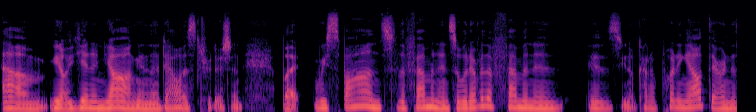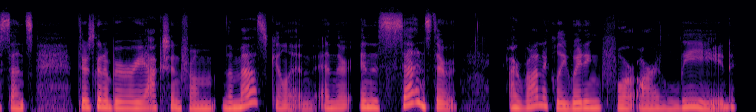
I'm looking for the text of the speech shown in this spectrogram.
Um, you know, yin and yang in the Taoist tradition, but responds to the feminine. So whatever the feminine is you know kind of putting out there in a sense there's going to be a reaction from the masculine and they're in a sense they're ironically waiting for our lead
